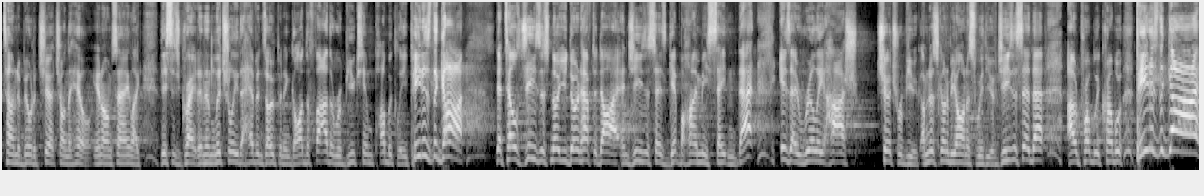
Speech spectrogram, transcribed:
Time to build a church on the hill. You know what I'm saying? Like, this is great. And then literally the heavens open and God the Father rebukes him publicly. Peter's the God that tells Jesus, No, you don't have to die. And Jesus says, Get behind me, Satan. That is a really harsh church rebuke. I'm just gonna be honest with you. If Jesus said that, I would probably crumble. Peter's the guy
